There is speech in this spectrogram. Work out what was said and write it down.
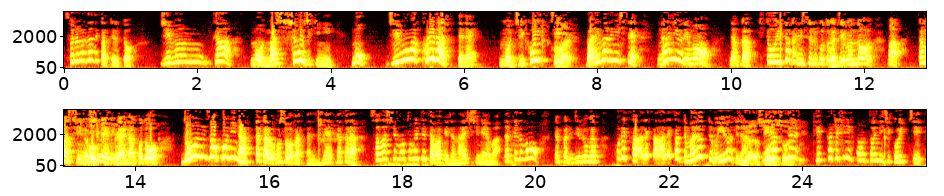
それは何かというと、自分がもう真っ正直に、もう自分はこれだってね、もう自己一致、はいバリバリにして、何よりも、なんか人を豊かにすることが自分の、まあ、魂の使命みたいなことを、どん底になったからこそ分かったんですね。だから、探し求めてたわけじゃない、使命は。だけども、やっぱり自分が、これか、あれか、あれかって迷ってもいいわけじゃん。いやそうです結果的に本当に自己一致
